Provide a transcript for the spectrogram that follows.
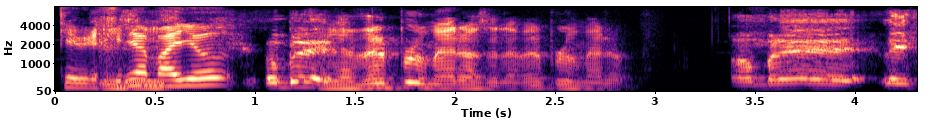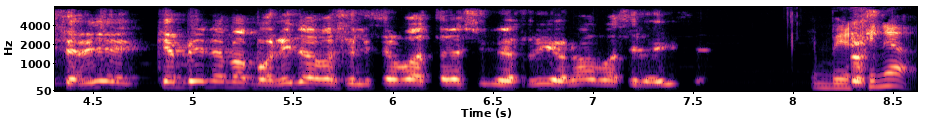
que Virginia Sí, sí. Mayo. Se Hombre, les ve el plumero, se les ve el plumero. Hombre, le dice, oye, ¿qué viene más bonito? Algo así le dice, a estar el río, ¿no? Algo así le dice. Virginia,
